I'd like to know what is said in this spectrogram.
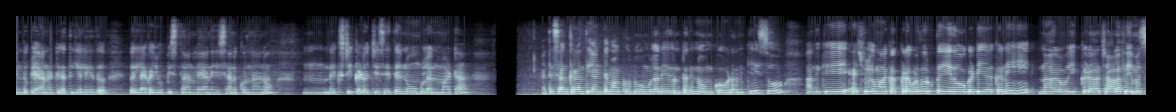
ఎందుకులే అన్నట్టుగా తీయలేదు వెళ్ళాక చూపిస్తానులే అనేసి అనుకున్నాను. నెక్స్ట్ ఇక్కడ వచ్చేసి అయితే నోములు అనమాట అయితే సంక్రాంతి అంటే మాకు నోములు అనేది ఉంటుంది నోముకోవడానికి. సో అందుకే యాక్చువల్గా మనకు అక్కడ కూడా దొరుకుతాయి ఏదో ఒకటి కానీ నా ఇక్కడ చాలా ఫేమస్.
